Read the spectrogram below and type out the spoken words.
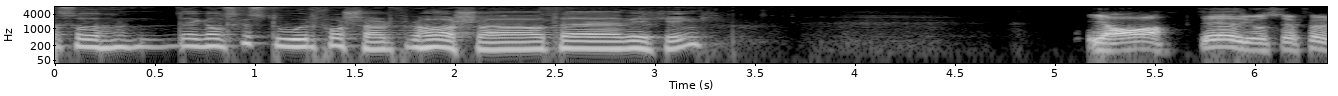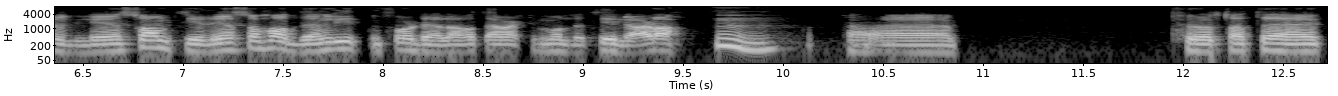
altså, Det er ganske stor forskjell fra Harsa til Viking? Ja, det er det jo selvfølgelig. Samtidig så hadde jeg en liten fordel av at jeg har vært i Molde tidligere. da. Mm. Uh, følte at jeg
